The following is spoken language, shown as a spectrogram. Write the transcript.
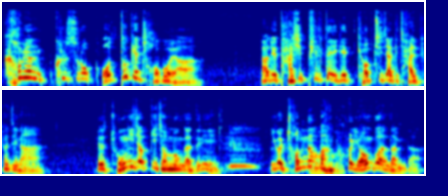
크면 클수록 어떻게 접어야 나중에 다시 필 때 이게 겹치지 않게 잘 펴지나. 그래서 종이 접기 전문가들이 이걸 접는 어. 방법을 연구한답니다.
